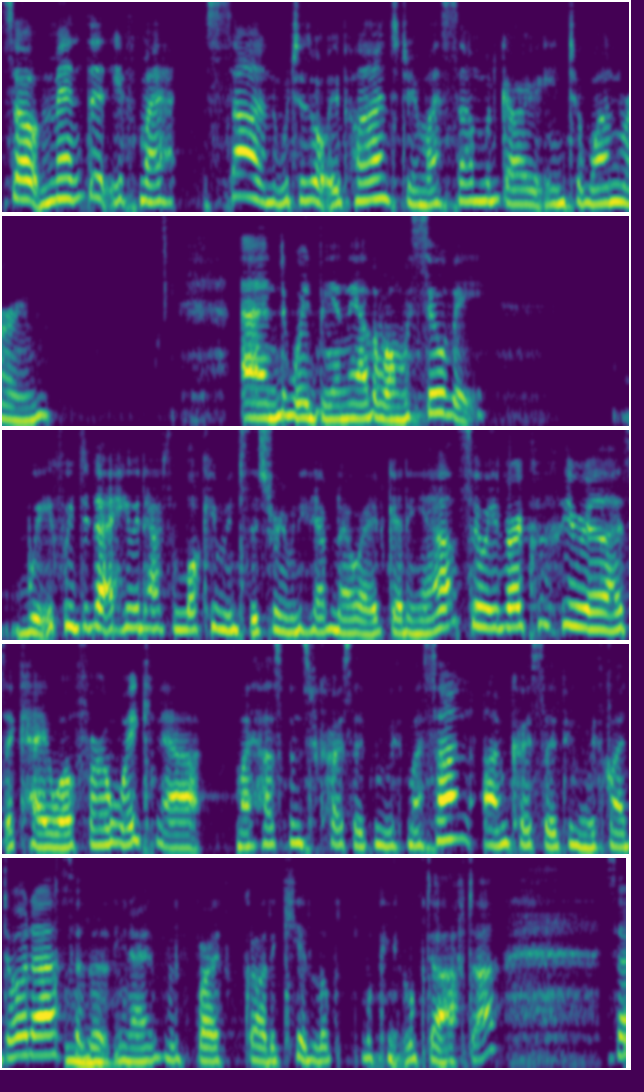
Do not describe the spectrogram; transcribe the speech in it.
So it meant that if my son, which is what we planned to do, my son would go into one room and we'd be in the other one with Sylvie. We, if we did that, he would have to lock him into this room and he'd have no way of getting out. So we very quickly realized, okay, well, for a week now, my husband's co-sleeping with my son. I'm co-sleeping with my daughter, so mm -hmm. that you know we've both got a kid look, looking looked after. So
